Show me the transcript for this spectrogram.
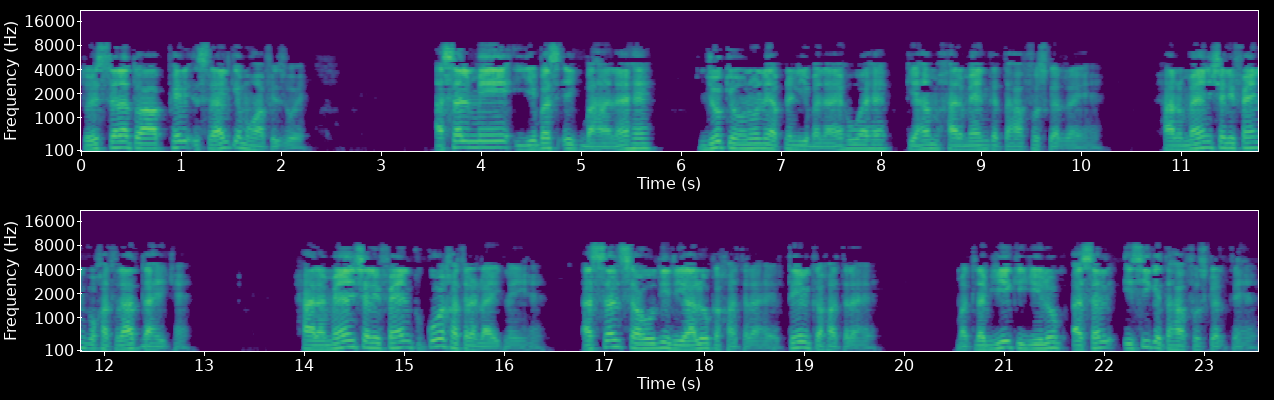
تو اس طرح تو آپ پھر اسرائیل کے محافظ ہوئے۔ اصل میں یہ بس ایک بہانہ ہے جو کہ انہوں نے اپنے لیے بنایا ہوا ہے کہ ہم حرمین کا تحفظ کر رہے ہیں۔ حرمین شریفین کو خطرات لاحق ہیں۔ حرمین شریفین کو کوئی خطرہ لائق نہیں ہے۔ اصل سعودی ریالوں کا خطرہ ہے، تیل کا خطرہ ہے۔ مطلب یہ کہ یہ لوگ اصل اسی کے تحفظ کرتے ہیں۔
